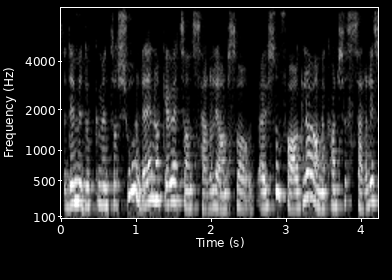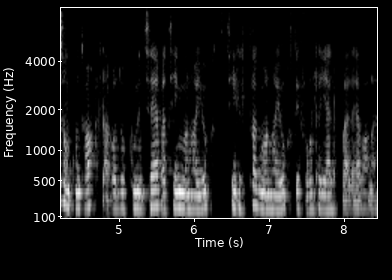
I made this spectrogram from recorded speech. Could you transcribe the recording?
Så det med dokumentasjon det er nok et sånn særlig ansvar, også som faglærer, men kanskje særlig som kontaktlærer, å dokumentere ting man har gjort, tiltak man har gjort i forhold til å hjelpe elevene.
